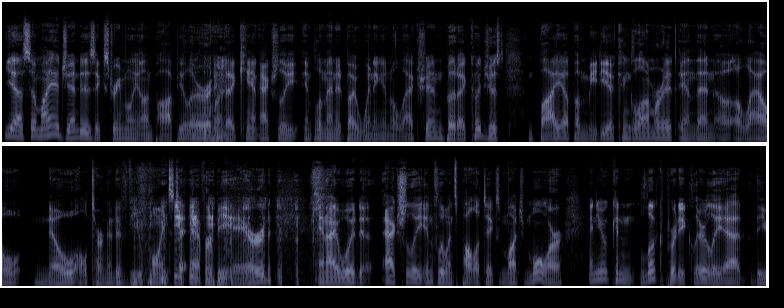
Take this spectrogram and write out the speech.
yeah, so my agenda is extremely unpopular, Right. and I can't actually implement it by winning an election, but I could just buy up a media conglomerate and then uh, allow no alternative viewpoints to ever be aired, and I would actually influence politics much more. And you can look pretty clearly at the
